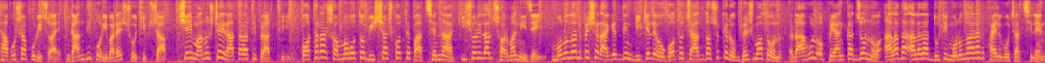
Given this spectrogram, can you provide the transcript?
ছাপোষা পরিচয়, গান্ধী পরিবারের সচিব সাপ। সেই মানুষটাই রাতারাতি প্রার্থী। কথাটা সম্ভবত বিশ্বাস করতে পারছেন না কিশোরীলাল শর্মা নিজেই। মনোনয়ন পেশের আগের দিন বিকেলেও গত চার দশকের অভ্যেস মতন রাহুল ও প্রিয়াঙ্কার জন্য আলাদা আলাদা দুটি মনোনয়নের ফাইল গোছাচ্ছিলেন।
